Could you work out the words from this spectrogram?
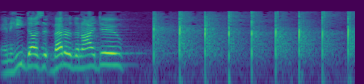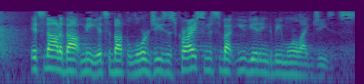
and he does it better than I do, it's not about me. It's about the Lord Jesus Christ, and it's about you getting to be more like Jesus.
